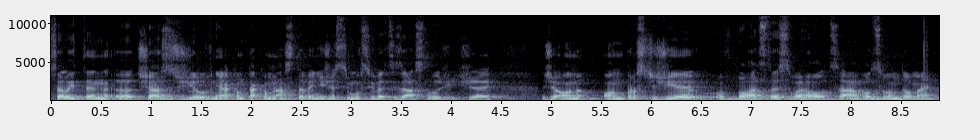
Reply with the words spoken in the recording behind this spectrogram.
celý ten e, čas žil v nejakom takom nastavení, že si musí veci zaslúžiť. Že, že on, on proste žije v bohatstve svojho otca, v otcovom dome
